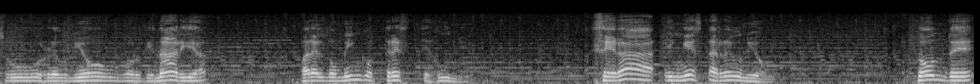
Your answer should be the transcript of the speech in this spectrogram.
su reunión ordinaria para el domingo 3 de junio será en esta reunión donde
